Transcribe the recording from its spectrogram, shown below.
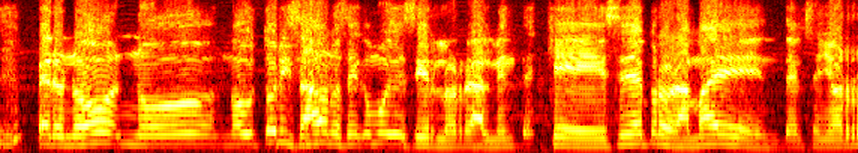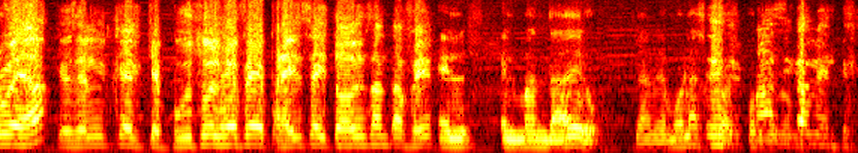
pero no, no, no autorizado, no sé cómo decirlo realmente, que es el programa de, del señor Rueda, que es el, el que puso el jefe de prensa y todo en Santa Fe. El, el mandadero, llamemos las cosas. por Básicamente.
